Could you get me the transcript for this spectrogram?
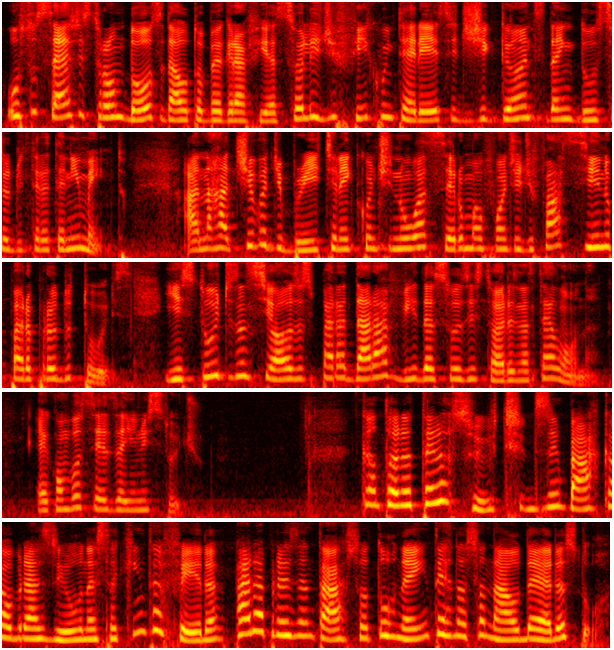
O sucesso estrondoso da autobiografia solidifica o interesse de gigantes da indústria do entretenimento. A narrativa de Britney continua a ser uma fonte de fascínio para produtores e estúdios ansiosos para dar a vida às suas histórias na telona. É com vocês aí no estúdio. Cantora Taylor Swift desembarca ao Brasil nesta quinta-feira para apresentar sua turnê internacional da Eras Tour.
